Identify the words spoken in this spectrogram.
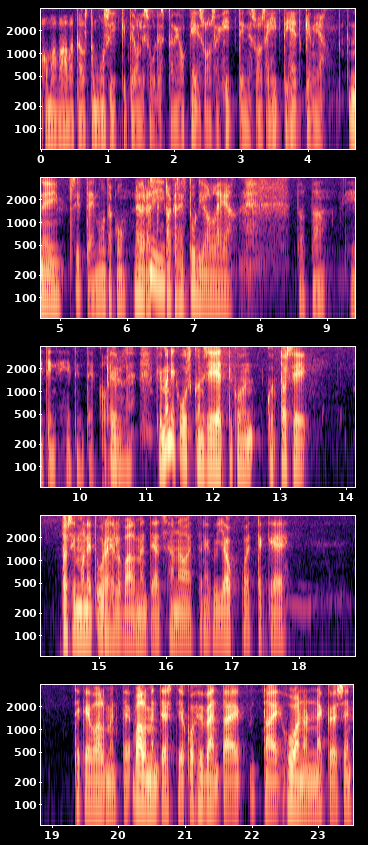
oma vahva tausta musiikkiteollisuudesta, niin okei, sulla on se hitti, niin sulla on se hitti hetken ja niin. sitten ei muuta kuin nöyrästi niin. takaisin studiolle ja tota, hitin, hitin teko. Kyllä. Kyllä mä niin uskon siihen, että kun, kun tosi, tosi monet urheiluvalmentajat sanoo, että niin joukkue tekee – tekee valmente- valmentajasta joko hyvän tai, tai huonon näköisen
